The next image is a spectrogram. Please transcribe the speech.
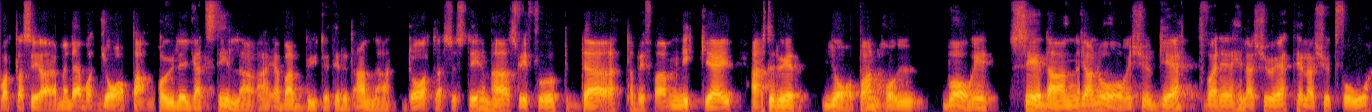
Varit placerad. Men däremot Japan har ju legat stilla. Jag bara byter till ett annat datasystem här så vi får upp där. Tar vi fram Nikkei. Alltså du vet, Japan har ju varit sedan januari 21, vad är det, hela 21, hela 22.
